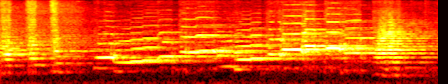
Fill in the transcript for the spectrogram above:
Thank you.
